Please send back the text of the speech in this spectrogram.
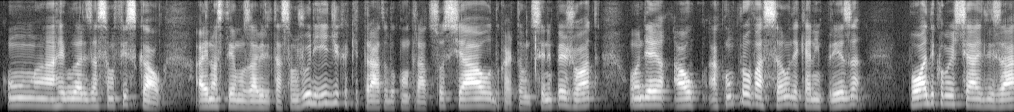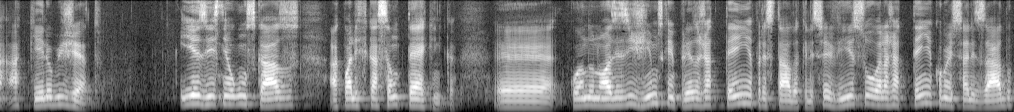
com a regularização fiscal. Aí nós temos a habilitação jurídica, que trata do contrato social, do cartão de CNPJ, onde é a, a comprovação de que aquela empresa pode comercializar aquele objeto. E existem, em alguns casos, a qualificação técnica, é, quando nós exigimos que a empresa já tenha prestado aquele serviço ou ela já tenha comercializado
